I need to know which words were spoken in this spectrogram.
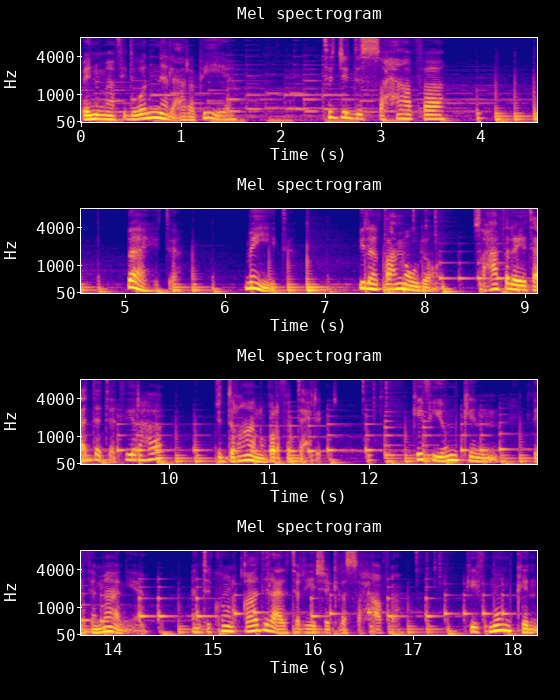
بينما في دولنا العربية تجد الصحافة باهتة ميتة بلا طعم ولون. صحافة لا يتعدى تأثيرها جدران غرفة التحرير كيف يمكن لثمانية أن تكون قادرة على تغيير شكل الصحافة؟ كيف ممكن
